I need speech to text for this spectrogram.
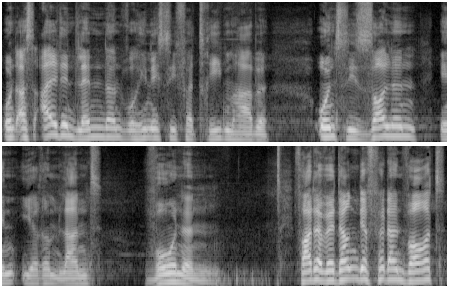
und aus all den Ländern, wohin ich sie vertrieben habe. Und sie sollen in ihrem Land wohnen. Vater, wir danken dir für dein Wort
